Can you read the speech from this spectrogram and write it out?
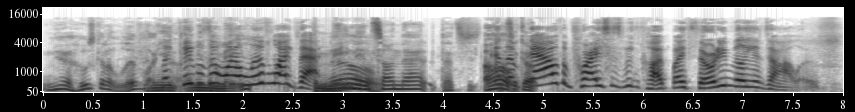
Yeah, who's gonna live like mean, Like that? people mean, don't want to live like that. the maintenance No. on that, that's Oh. And the, like a- now the price has been cut by thirty million dollars.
